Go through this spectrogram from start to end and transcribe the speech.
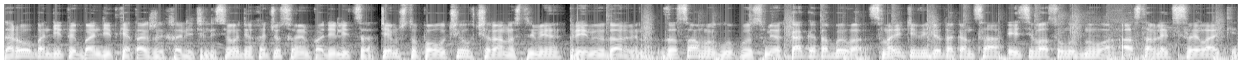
Здорово, бандиты, бандитки, а также их родители. Сегодня хочу с вами поделиться тем, что получил вчера на стриме премию Дарвина за самую глупую смерть. Как это было? Смотрите видео до конца. Если вас улыбнуло, оставляйте свои лайки,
